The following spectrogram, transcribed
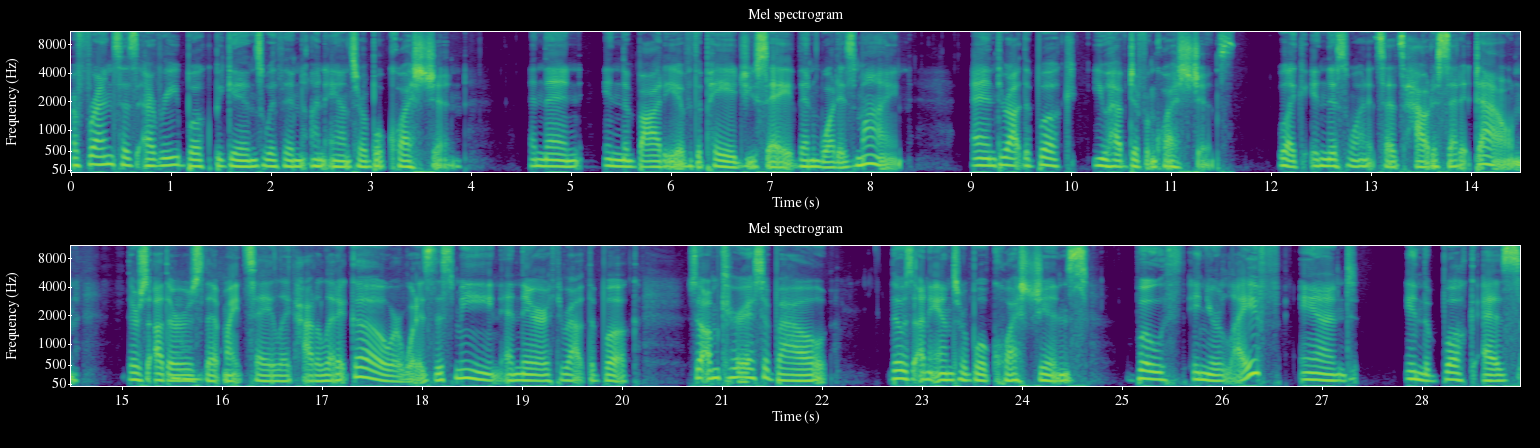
A Friend Says Every Book Begins with an Unanswerable Question. And then in the body of the page, you say, Then what is mine? And throughout the book, you have different questions. Like in this one, it says how to set it down. There's others mm. that might say, like, how to let it go or what does this mean? And they're throughout the book. So I'm curious about those unanswerable questions, both in your life and in the book as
